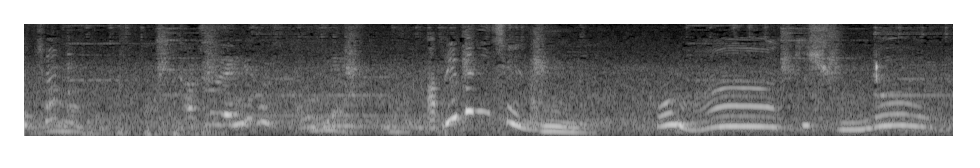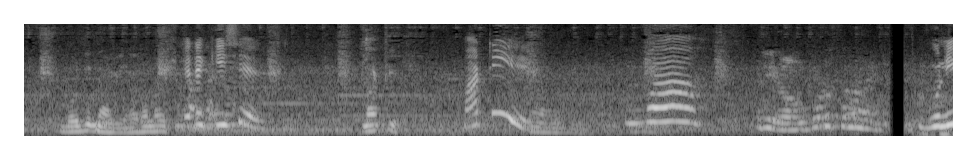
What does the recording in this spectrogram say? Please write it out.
আচ্ছা। আপনি বানিয়েছেন? ও মা কি সুন্দর। এটা কিসের? মাটি। মাটির বাহ! গুণী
